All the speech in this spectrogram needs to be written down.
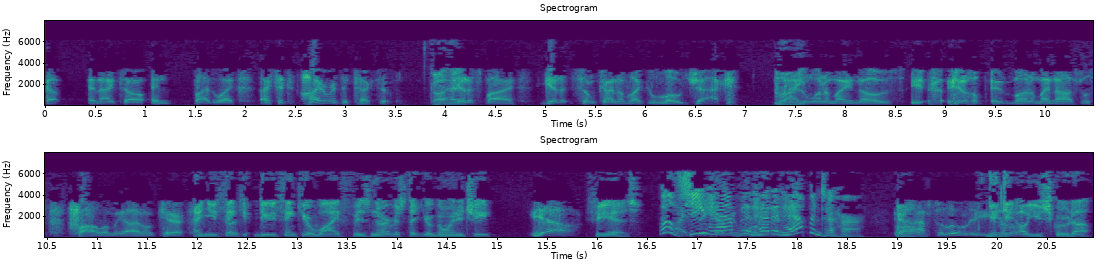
uh, and I tell, and by the way, I said hire a detective. Go ahead. Get a spy. Get some kind of like low jack. Put Right. it in one of my nose, you know, in one of my nostrils. Follow me. I don't care. And you think? Do you think your wife is nervous that you're going to cheat? Yeah. She is. Well, she happened, had it happen to her. Yeah, oh. absolutely. You, know, did? Oh, you screwed up.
